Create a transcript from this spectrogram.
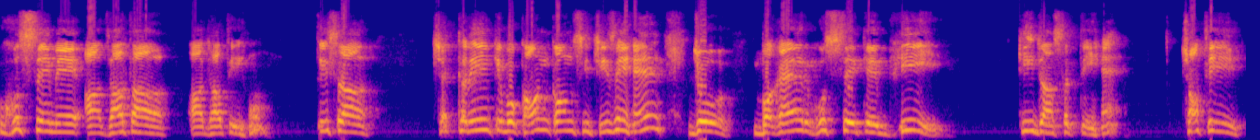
غصے میں آ جاتا، آ جاتی ہوں۔ تیسرا چیک کریں کہ وہ کون کون سی چیزیں ہیں جو بغیر غصے کے بھی کی جا سکتی ہیں۔ چوتھی،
